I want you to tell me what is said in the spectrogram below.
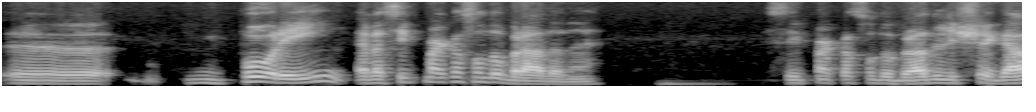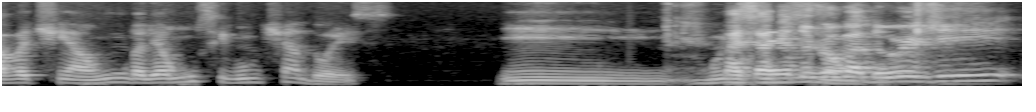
Uh, porém, era sempre marcação dobrada, né? sem marcação dobrada, ele chegava, tinha um, dali a um segundo tinha dois. E mas aí é do jogador de.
